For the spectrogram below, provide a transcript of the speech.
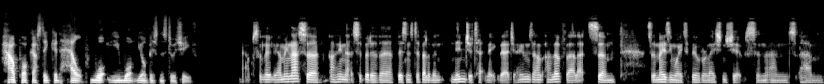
how podcasting can help what you want your business to achieve. Absolutely. I mean, that's a. I think that's a bit of a business development ninja technique there, James. I, I love that. That's um, it's an amazing way to build relationships and and um,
